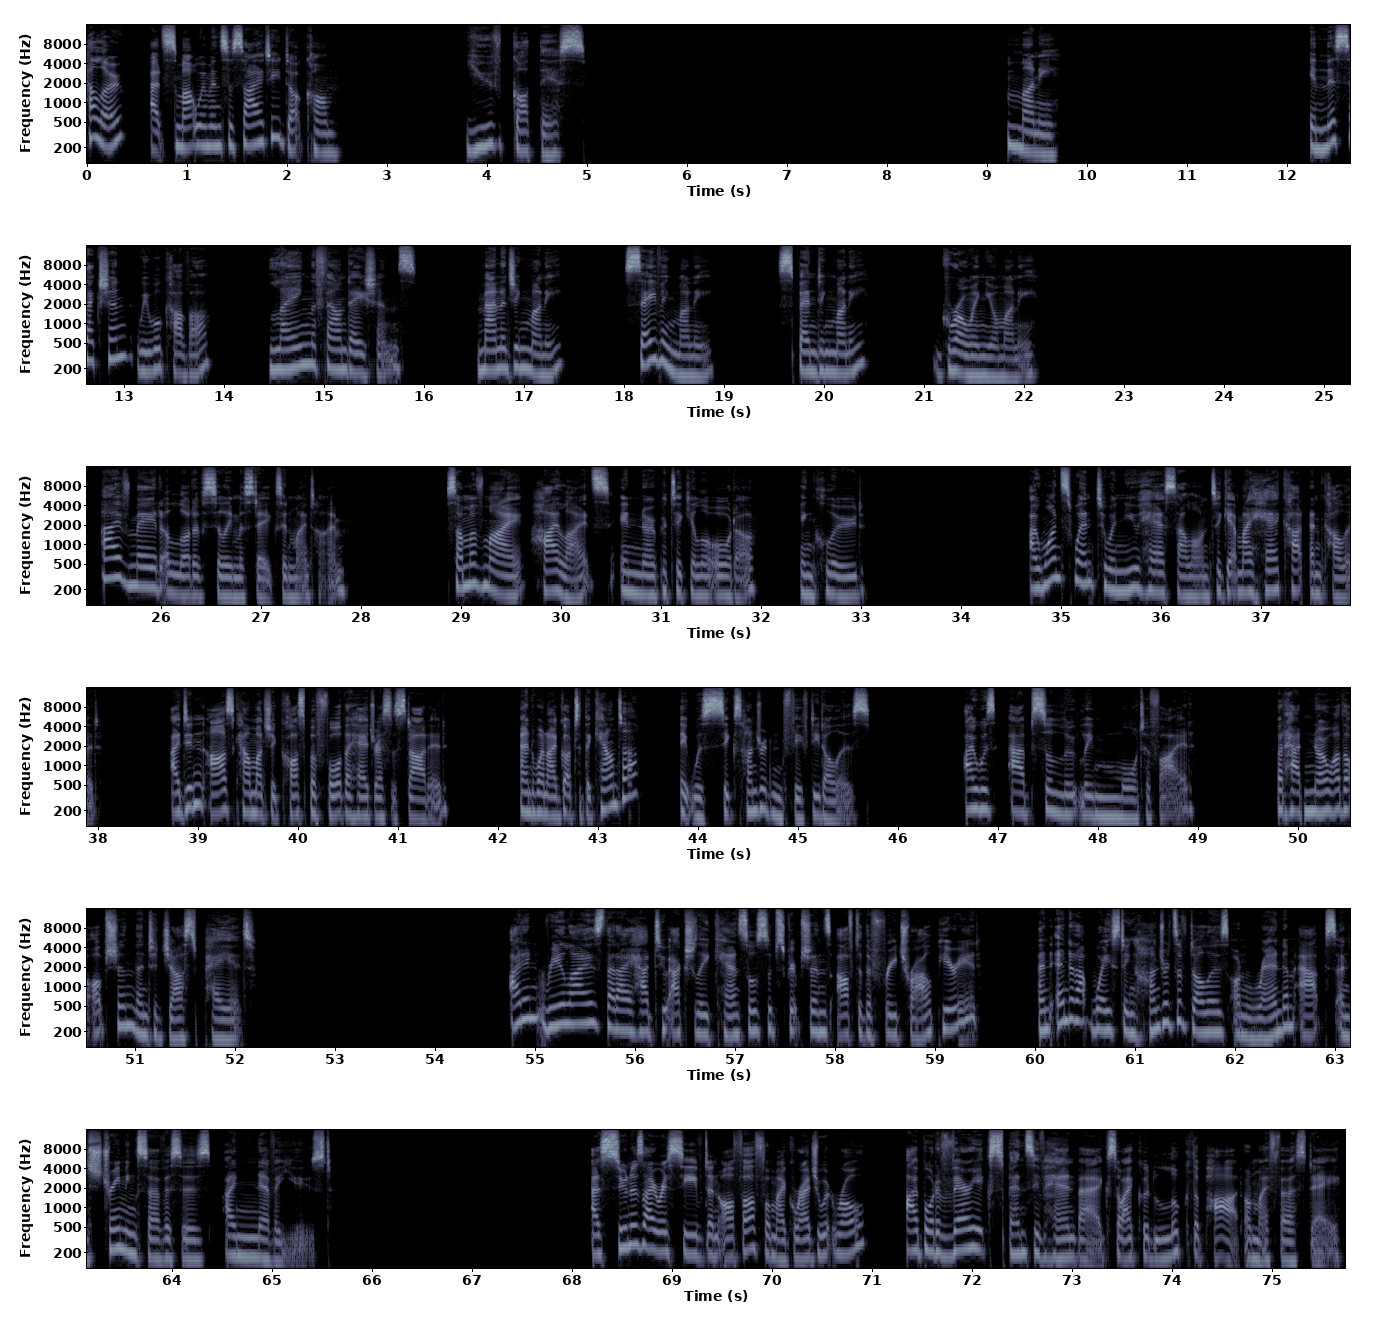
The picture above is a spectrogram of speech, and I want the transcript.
hello at smartwomensociety.com. You've got this. Money. In this section, we will cover laying the foundations, managing money, saving money, spending money, growing your money. I've made a lot of silly mistakes in my time. Some of my highlights, in no particular order, include I once went to a new hair salon to get my hair cut and coloured. I didn't ask how much it cost before the hairdresser started, and when I got to the counter, it was $650. I was absolutely mortified, but had no other option than to just pay it. I didn't realize that I had to actually cancel subscriptions after the free trial period and ended up wasting hundreds of dollars on random apps and streaming services I never used. As soon as I received an offer for my graduate role, I bought a very expensive handbag so I could look the part on my first day.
